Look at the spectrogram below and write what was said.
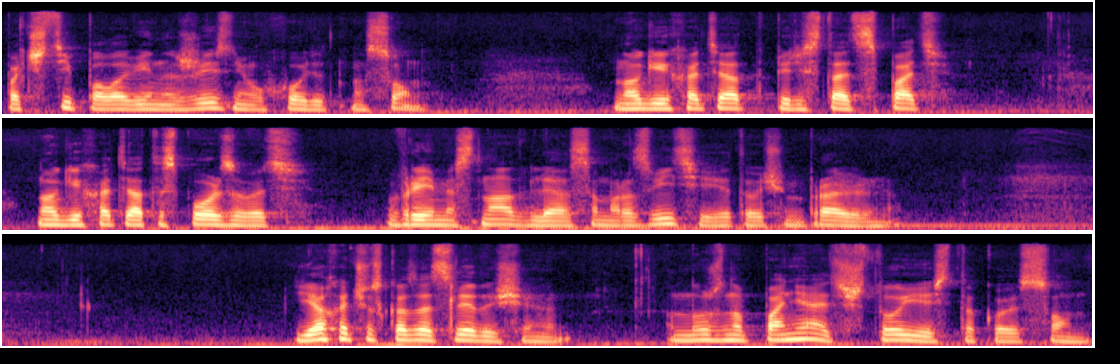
почти половина жизни уходит на сон. Многие хотят перестать спать, многие хотят использовать время сна для саморазвития, и это очень правильно. Я хочу сказать следующее. Нужно понять, что есть такое сон,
